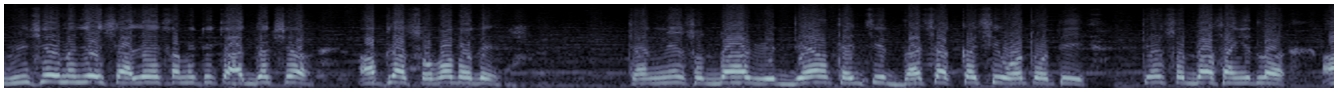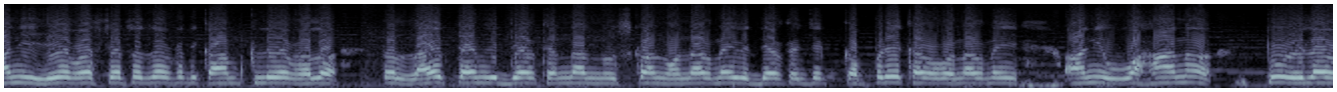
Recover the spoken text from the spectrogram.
विषय म्हणजे शालेय समितीचे अध्यक्ष आपल्यासोबत होते. त्यांनी सुद्धा विद्यार्थ्यांची दशा कशी होत होती ते सुद्धा सांगितलं. आणि हे रस्त्याचं जर कधी काम क्लिअर झालं तर लाईफ टाईम विद्यार्थ्यांना नुकसान होणार नाही विद्यार्थ्यांचे कपडे खराब होणार नाही आणि वाहनं टू व्हीलर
